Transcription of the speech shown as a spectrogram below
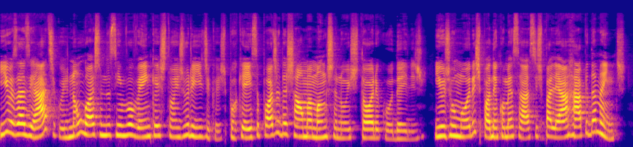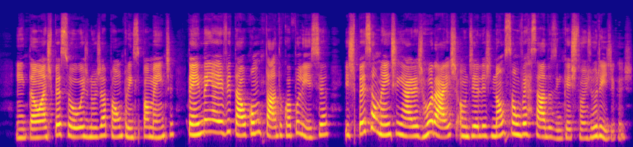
E os asiáticos não gostam de se envolver em questões jurídicas, porque isso pode deixar uma mancha no histórico deles, e os rumores podem começar a se espalhar rapidamente. Então, as pessoas, no Japão principalmente, tendem a evitar o contato com a polícia, especialmente em áreas rurais onde eles não são versados em questões jurídicas.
